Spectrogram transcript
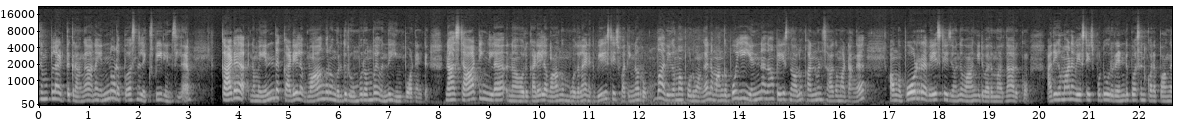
சிம்பிளாக எடுத்துக்கிறாங்க. ஆனால் என்னோடய பர்சனல் எக்ஸ்பீரியன்ஸில் கடை நம்ம எந்த கடையில் வாங்குகிறோங்கிறது ரொம்ப ரொம்ப வந்து இம்பார்ட்டண்ட்டு நான் ஸ்டார்டிங்கில் நான் ஒரு கடையில் வாங்கும் போதெல்லாம் எனக்கு வேஸ்டேஜ் பார்த்திங்கன்னா ரொம்ப அதிகமாக போடுவாங்க. நம்ம அங்கே போய் என்ன தான் பேசினாலும் கன்வின்ஸ் ஆக மாட்டாங்க. அவங்க போடுற வேஸ்டேஜை வந்து வாங்கிட்டு வர மாதிரி தான் இருக்கும். அதிகமான வேஸ்டேஜ் போட்டு ஒரு ரெண்டு பர்சன்ட் குறைப்பாங்க.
